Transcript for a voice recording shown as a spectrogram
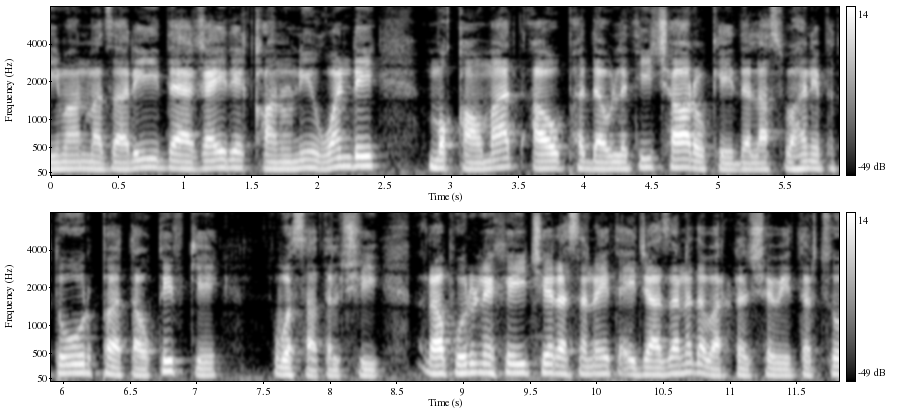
ایمان مزاري د غیر قانوني غونډې مقاومت او په دولتي چارو کې د لاسوهنې په تور په توقیف کې وساتل شي. راپورونه ښيي چې رسنیو ته اجازه نه ده ورکړل شوې ترڅو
